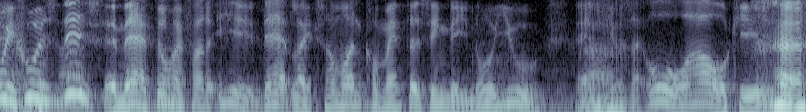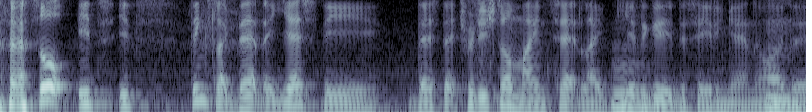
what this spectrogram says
"Wait, who is this?" And then I told my father, "Hey, dad, like someone commented saying they know you," and he Ah. was like, "Oh wow, okay." so it's it's things like that. That yes, they there's that traditional mindset like Mm. எதுக்கு இது செய்றீங்க? No, Mm. the,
